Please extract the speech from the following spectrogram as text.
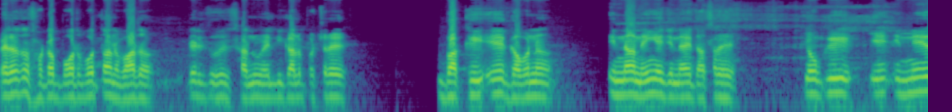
ਪਹਿਲਾਂ ਤਾਂ ਤੁਹਾਡਾ ਬਹੁਤ ਬਹੁਤ ਧੰਨਵਾਦ ਜਿਹੜੀ ਤੁਸੀਂ ਸਾਨੂੰ ਇੰਨੀ ਗੱਲ ਪੁੱਛ ਰਹੇ। ਬਾਕੀ ਇਹ ਗਵਨ ਇੰਨਾ ਨਹੀਂ ਹੈ ਜਿੰਨਾ ਇਹ ਦੱਸ ਰਹੇ ਕਿਉਂਕਿ ਇਹ ਇੰਨੇ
